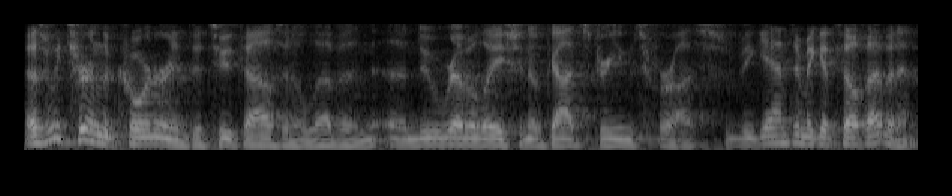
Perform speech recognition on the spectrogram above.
As we turned the corner into 2011, a new revelation of God's dreams for us began to make itself evident.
